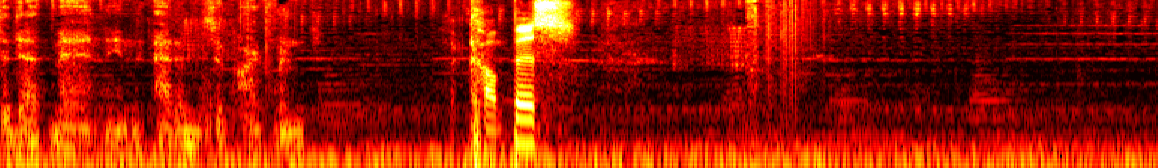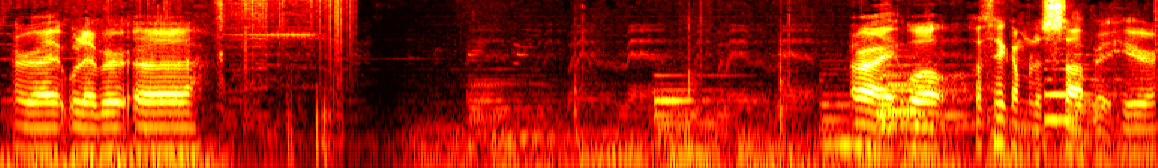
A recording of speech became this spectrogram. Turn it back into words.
the dead man in Adam's apartment. A compass? Alright, whatever. Uh. Alright, well, I think I'm gonna stop it here.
